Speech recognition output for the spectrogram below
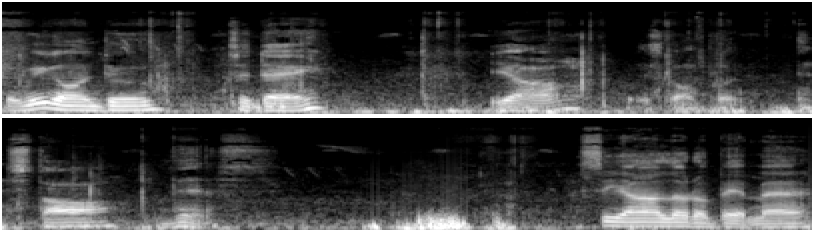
So we gonna do today, y'all, is gonna put install this. See y'all a little bit, man,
